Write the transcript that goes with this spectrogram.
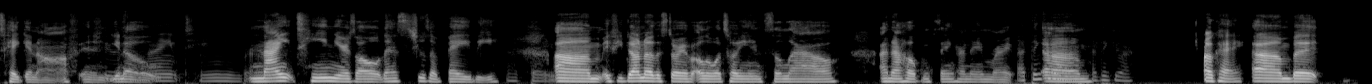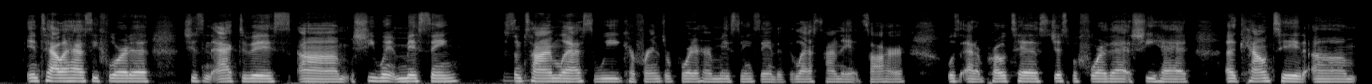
taken off and you know 19, 19 years old that's she was a baby A baby. um if you don't know the story of Oluwatoyin and Salau and I hope I'm saying her name right I think um. I think you are. Okay. Um, but in Tallahassee, Florida, she's an activist. Um, she went missing. Sometime last week. Her friends reported her missing, saying that the last time they had saw her was at a protest. Just before that, she had accounted um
